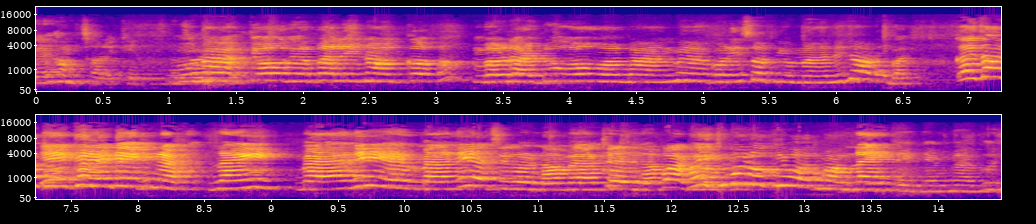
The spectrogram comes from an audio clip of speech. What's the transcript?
के हम सारे खेलेंगे मैं क्या हो गया? पहले नाक का बड़ा हुआ हुआ बहन मैं बड़ी हूँ मैं नहीं जा रहा बस। कहीं जा एक है देखना नहीं मैं नहीं मैं नहीं ऐसे करना मैं खेलना नहीं पाऊँगा तुम्हारा की बात मान नहीं नहीं मैं भाई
